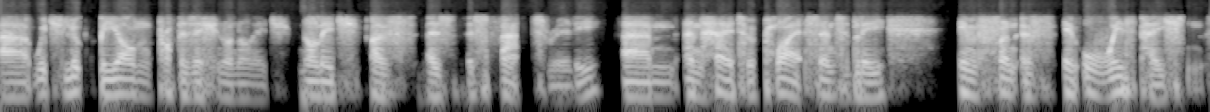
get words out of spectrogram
uh, which looked beyond propositional knowledge, knowledge of as, as facts really, um, and how to apply it sensibly in front of or with patients.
